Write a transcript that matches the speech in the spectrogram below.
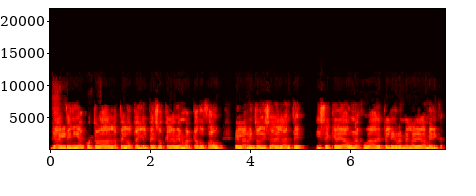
Ya tenía controlada la pelota y él pensó que le habían marcado foul. El árbitro dice adelante y se crea una jugada de peligro en el área de América.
